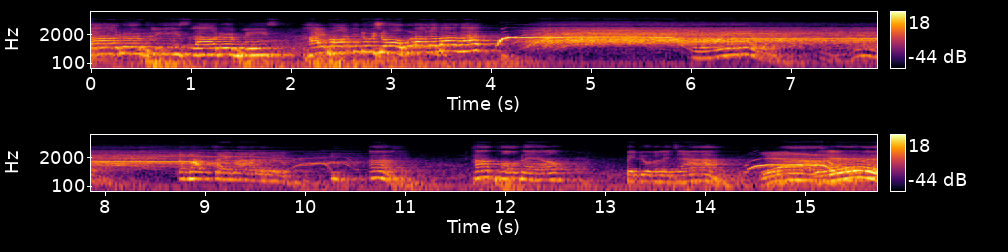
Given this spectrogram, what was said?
louder please louder please ใครพร้อมจะดูโชว์ของพวกเราแล้วบ้างครับ กำลังใจมาเลยอะถ้าพร้อมแล้ว ไปดูกันเลยจ้า เย้ เออ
